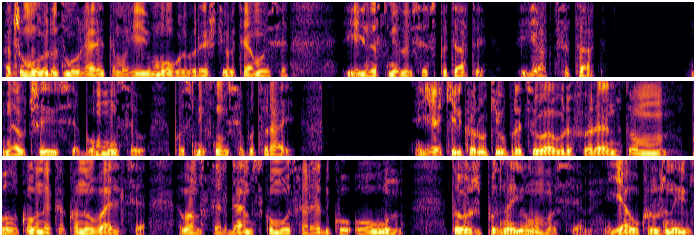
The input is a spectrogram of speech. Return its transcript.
А чому ви розмовляєте моєю мовою? Врешті отямився і насмілився спитати, як це так? Навчився, бо мусив, посміхнувся Потурай. Я кілька років працював референтом полковника Коновальця в Амстердамському осередку ОУН, тож познайомимося. Я окружний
